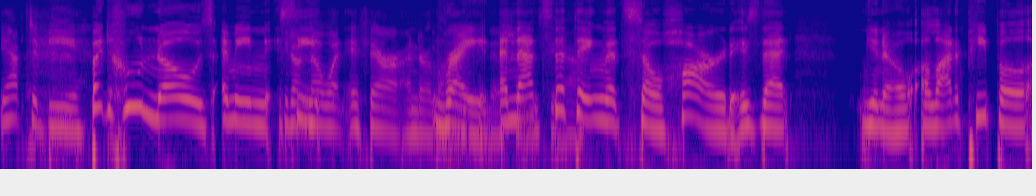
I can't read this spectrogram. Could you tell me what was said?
You have to be, But who knows? I mean, you see, don't know what, if there are underlying right and that's the yeah. thing that's so hard is that you know a lot of people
